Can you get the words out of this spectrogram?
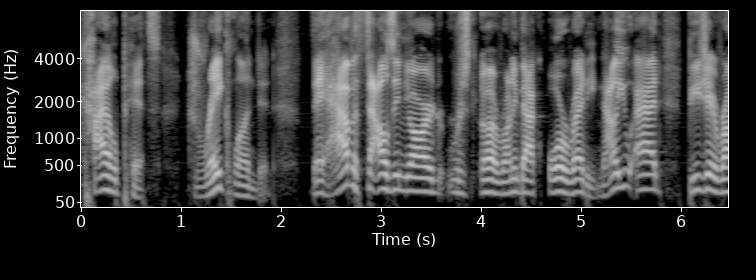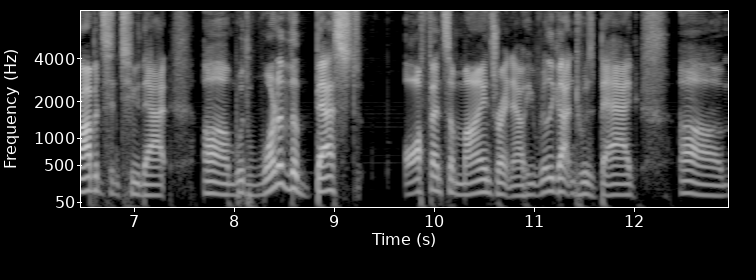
Kyle Pitts, Drake London. They have a thousand yard uh, running back already. Now you add Bijan Robinson to that um, with one of the best offensive minds right now. He really got into his bag. Um,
